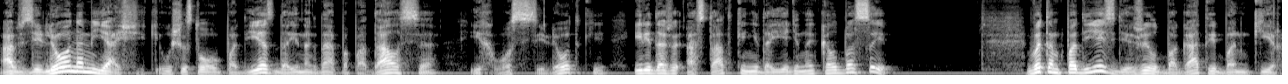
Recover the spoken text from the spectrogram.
А в зеленом ящике у шестого подъезда иногда попадался и хвост селедки или даже остатки недоеденной колбасы. В этом подъезде жил богатый банкир,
